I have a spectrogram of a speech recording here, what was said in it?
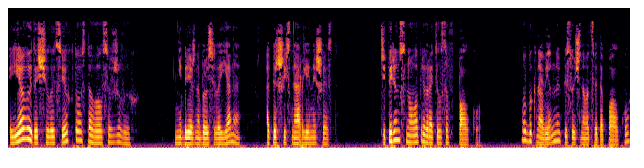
«Я вытащила тех, кто оставался в живых», — небрежно бросила Яна, опершись на орлиный шест. Теперь он снова превратился в палку. В обыкновенную песочного цвета палку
